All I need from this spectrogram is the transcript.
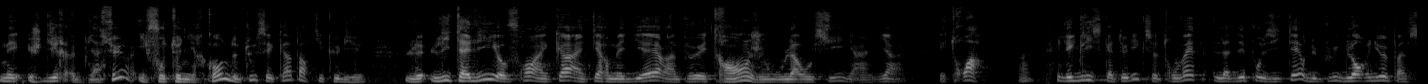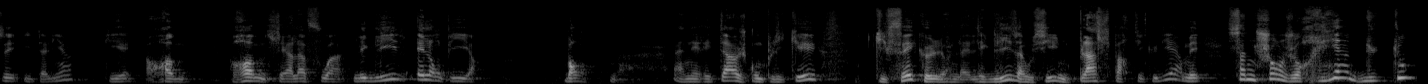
mais je dirais, bien sûr, il faut tenir compte de tous ces cas particuliers. L'Italie offrant un cas intermédiaire un peu étrange, où là aussi il y a un lien étroit. Hein. L'Église catholique se trouvait la dépositaire du plus glorieux passé italien, qui est Rome. Rome, c'est à la fois l'Église et l'Empire. Bon, un héritage compliqué qui fait que l'Église a aussi une place particulière, mais ça ne change rien du tout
